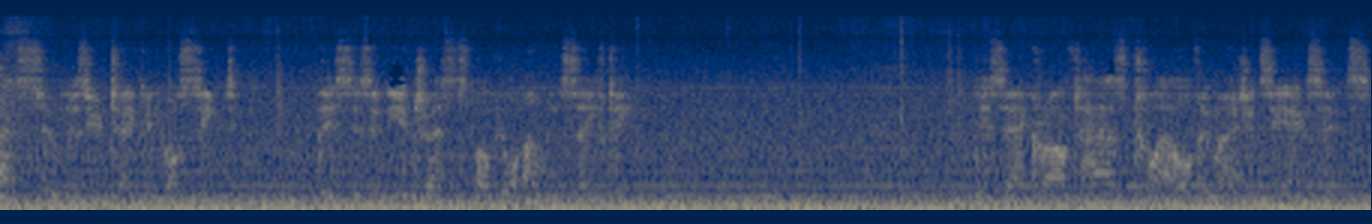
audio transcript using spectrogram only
as soon as you've taken your seat. This is in the interests of your own safety. This aircraft has 12 emergency exits.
